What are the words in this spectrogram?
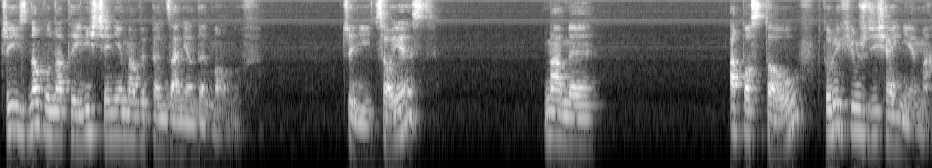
Czyli znowu na tej liście nie ma wypędzania demonów. Czyli co jest? Mamy apostołów, których już dzisiaj nie ma.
